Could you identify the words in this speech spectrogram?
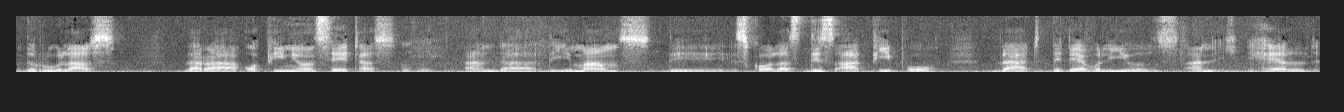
the rulers, there are opinion setters, mm-hmm. and uh, the imams, the scholars. These are people that the devil used and held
